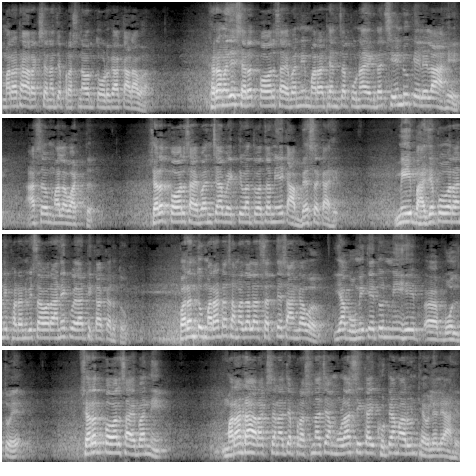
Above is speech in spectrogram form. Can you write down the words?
मराठा आरक्षणाच्या प्रश्नावर तोडगा काढावा. खरं म्हणजे शरद पवार साहेबांनी मराठ्यांचा पुन्हा एकदा चेंडू केलेला आहे. असं मला वाटतं. शरद पवार साहेबांच्या व्यक्तिमत्वाचा मी एक अभ्यासक आहे. मी भाजपवर आणि फडणवीसावर अनेक वेळा टीका करतो. परंतु मराठा समाजाला सत्य सांगावं या भूमिकेतून मी ही बोलतोय. शरद पवार साहेबांनी मराठा आरक्षणाच्या प्रश्नाच्या मुळाशी काही खुट्या मारून ठेवलेल्या आहेत.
